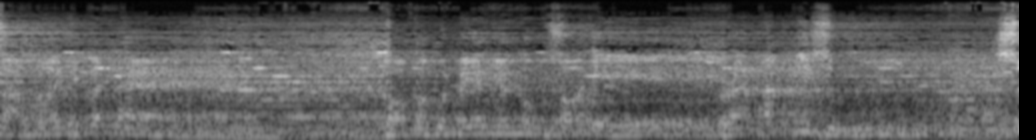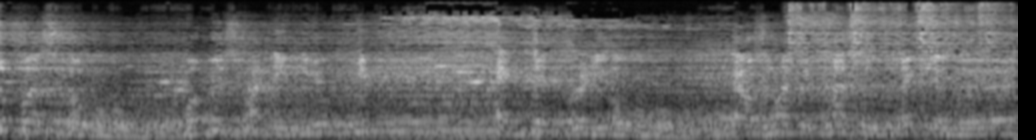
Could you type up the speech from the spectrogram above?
สาวน้อยเพชรบ้านแพงขอขอบคุณไปยังเยือนของซอเอร้านตั้งที่สุนซุปเปอร์สโตร์พร้อมด้วยสถานีวิทยุยิปแองเจิลเรดิโอ 95.50เล็กเดียวเบอร์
